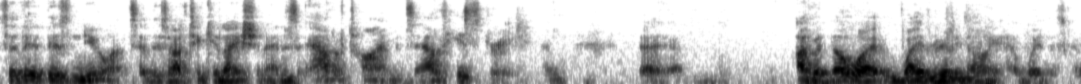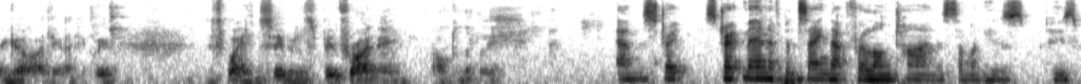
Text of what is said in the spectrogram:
So there, there's nuance and there's articulation, and it's out of time, it's out of history, and uh, I've got no way, way of really knowing how, where that's going to go. I think I think we let's wait and see, but it's a bit frightening ultimately. Um, straight straight men have been saying that for a long time as someone who's who's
